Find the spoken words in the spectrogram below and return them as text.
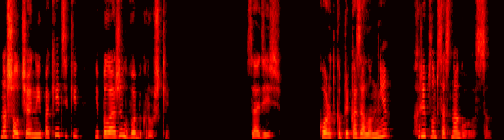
нашел чайные пакетики и положил в обе кружки. «Садись», — коротко приказал он мне хриплым сосна голосом.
